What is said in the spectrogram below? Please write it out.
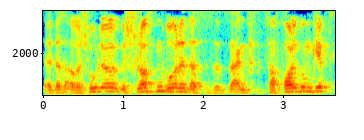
äh, dass eure Schule geschlossen wurde, dass es sozusagen Verfolgung gibt.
